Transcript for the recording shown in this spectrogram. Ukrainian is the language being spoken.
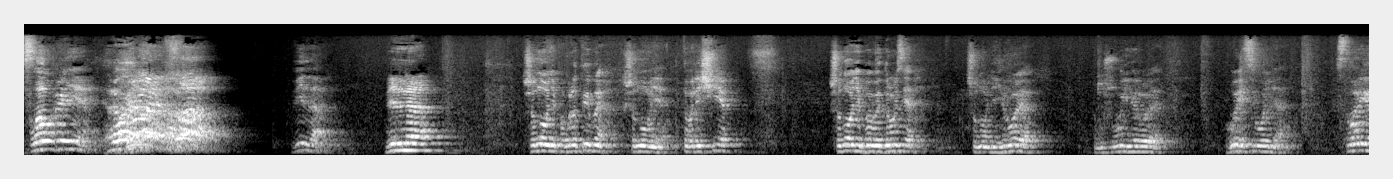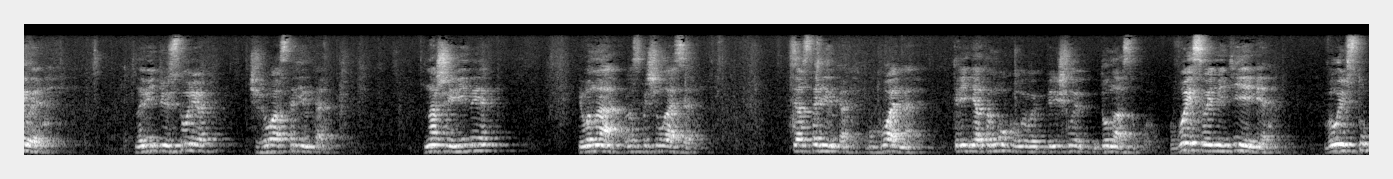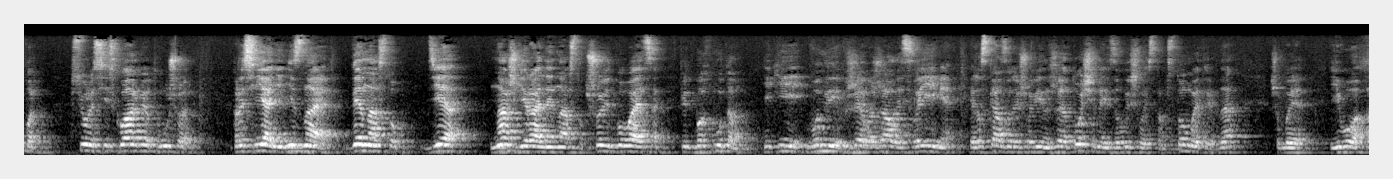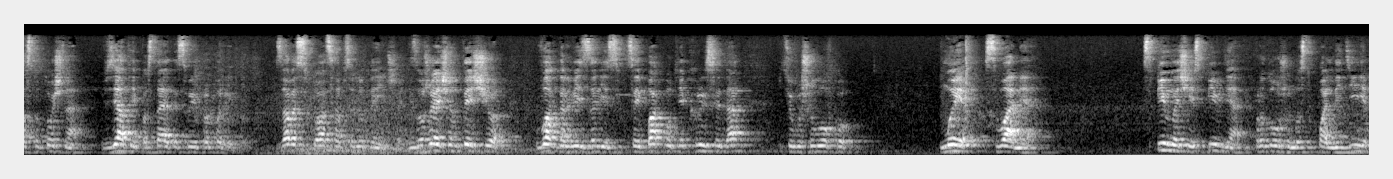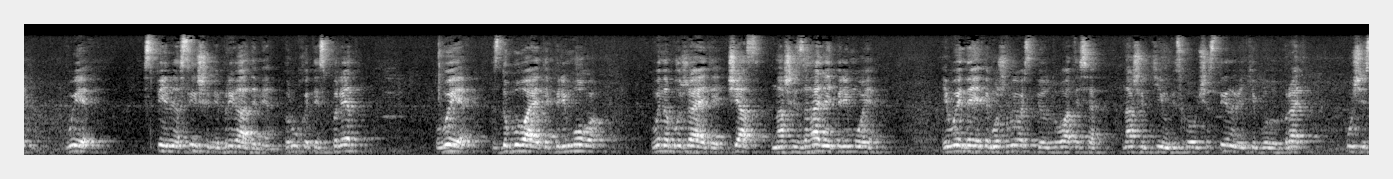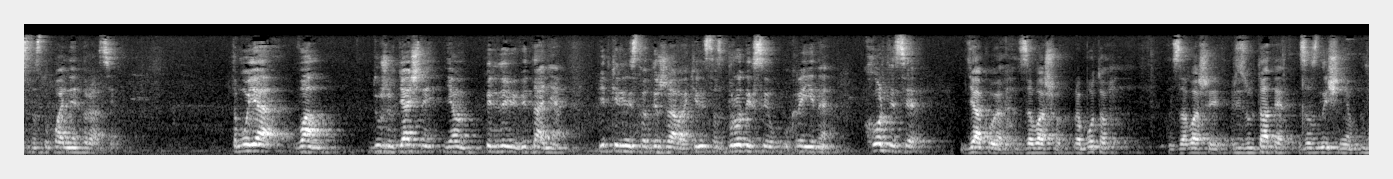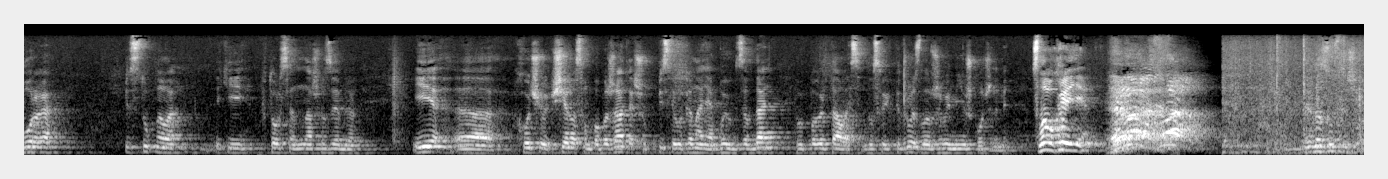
Слава Україні! Героям слава! Вільна! Вільна! Шановні побратими, шановні товариші, шановні бойові друзі, шановні герої, тому що ви герої, ви сьогодні створили новітню історію, чергова сторінка нашої війни, і вона розпочалася, ця сторінка буквально три дня тому, коли ви перейшли до наступу. Ви своїми діями ввели в ступор всю російську армію, тому що росіяни не знають, де наступ, де наш генеральний наступ, що відбувається під Бахмутом, який вони вже вважали своїми і розказували, що він вже оточений, залишилось там 100 метрів, да? щоб його остаточно взяти і поставити свої прапори. Зараз ситуація абсолютно інша. Незважаючи на те, що Вагнер весь заліз в цей Бахмут, як криси, да? цю вишиловку, ми з вами з півночі, з півдня продовжуємо наступальні дії. Ви спільно з іншими бригадами рухаєтесь вперед. Ви здобуваєте перемогу, ви наближаєте час нашої загальної перемоги, і ви даєте можливість підготуватися нашим тим військовим частинам, які будуть брати участь в наступальній операції. Тому я вам дуже вдячний. Я вам передаю вітання від керівництва держави, керівництва Збройних сил України. Хортиці, дякую за вашу роботу, за ваші результати, за знищення ворога підступного, який вторгся на нашу землю. І е, хочу ще раз вам побажати, щоб після виконання бойових завдань ви поверталися до своїх підрозділів живими і неушкодженими. Слава Україні! Героям слава! До зустрічі!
